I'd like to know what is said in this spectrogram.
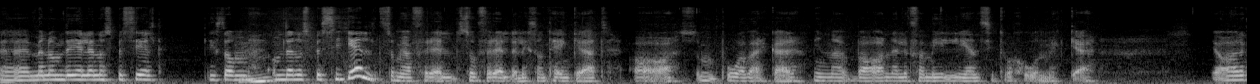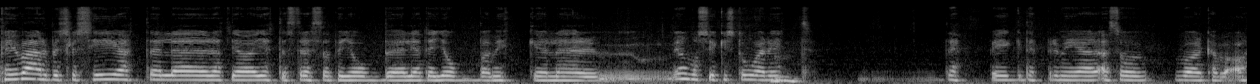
Eh, men om det gäller något speciellt Liksom, mm. Om det är något speciellt som jag förälder, som förälder liksom tänker att ja, som påverkar mina barn eller familjens situation mycket. Ja, det kan ju vara arbetslöshet eller att jag är jättestressad på jobbet eller att jag jobbar mycket eller mm, jag mår psykiskt dåligt. Mm. Deppig, deprimerad, alltså vad det kan vara.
